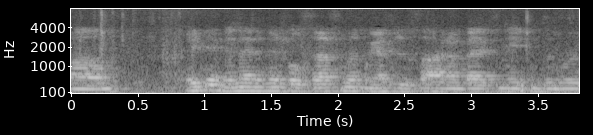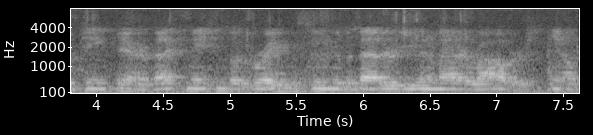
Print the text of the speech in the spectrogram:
Um, Again, in that initial assessment, we have to decide on vaccinations and routine care. Vaccinations are great, the sooner the better, even a matter of hours. You know,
